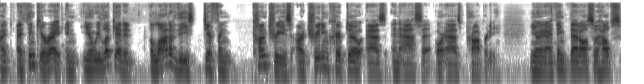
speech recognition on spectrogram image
I, I think you're right, and you know we look at it. A lot of these different countries are treating crypto as an asset or as property. You know, and I think that also helps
